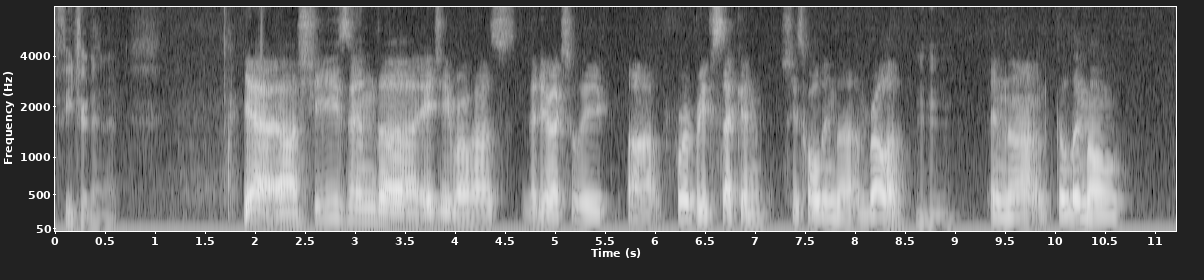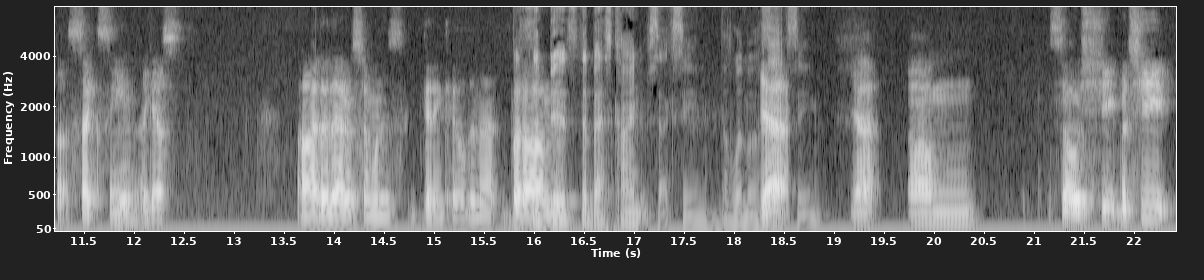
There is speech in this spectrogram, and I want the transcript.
featured in it. Yeah, uh, she's in the AG Rojas video actually. Uh, for a brief second, she's holding the umbrella hmm in the the limo uh, sex scene, I guess. Either that or someone is getting killed in that. But it's, um, the, it's the best kind of sex scene, the limo Yeah. sex scene. Yeah. Um. So she, but she,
